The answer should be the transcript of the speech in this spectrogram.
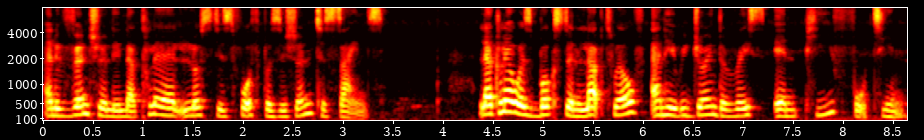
and eventually Leclerc lost his fourth position to Sainz. Leclerc was boxed on lap 12 and he rejoined the race in P14.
